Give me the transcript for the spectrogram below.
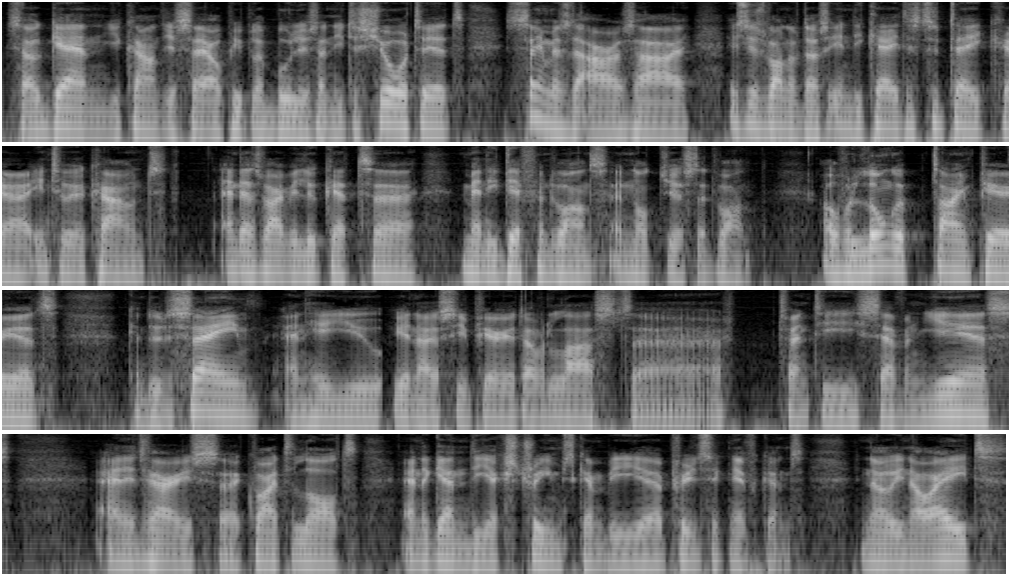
So again, you can't just say, "Oh, people are bullish, I need to short it." Same as the RSI. It's just one of those indicators to take uh, into account, and that's why we look at uh, many different ones and not just at one. Over longer time periods, can do the same. And here you you know see period over the last uh, 27 years and it varies uh, quite a lot. And again, the extremes can be uh, pretty significant. You know, in 08,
